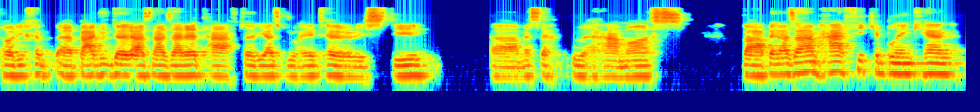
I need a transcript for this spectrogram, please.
تاریخ بدی داره از نظر طرفداری از گروه تروریستی مثل گروه حماس. و به نظرم حرفی که بلینکن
